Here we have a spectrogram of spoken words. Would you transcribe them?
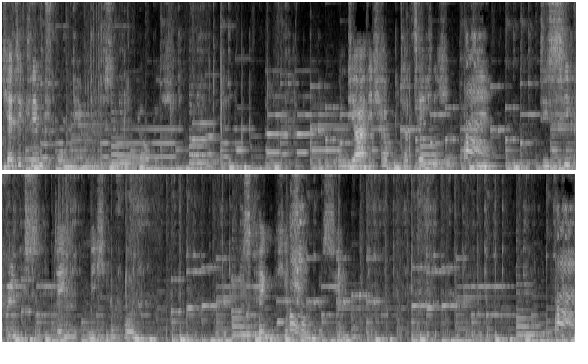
Ich hätte Klimmsprung nehmen müssen, ja, ich habe tatsächlich die, die Secret-Ding nicht gefunden. Das kränkt mich jetzt schon ein bisschen. Ah,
